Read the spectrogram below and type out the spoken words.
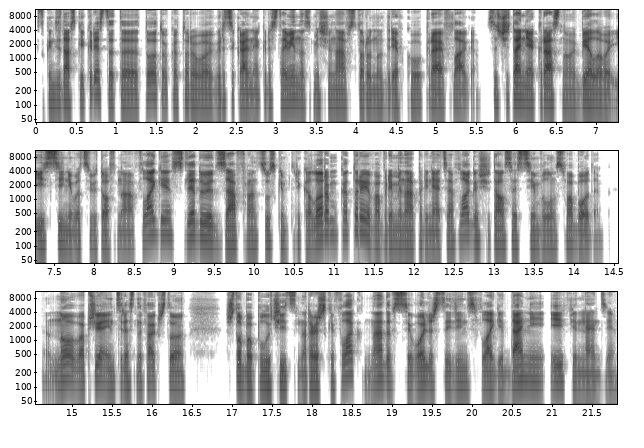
Скандинавский крест — это тот, у которого вертикальная крестовина смещена в сторону древкового края флага. Сочетание красного, белого и синего цветов на флаге следует за французским триколором, который во времена принятия флага считался символом свободы. Но вообще интересный факт, что чтобы получить норвежский флаг, надо всего лишь соединить флаги Дании и Финляндии.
